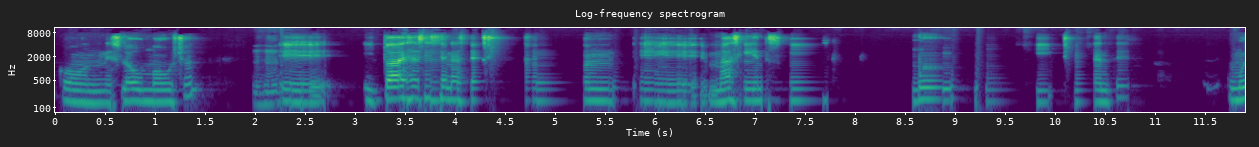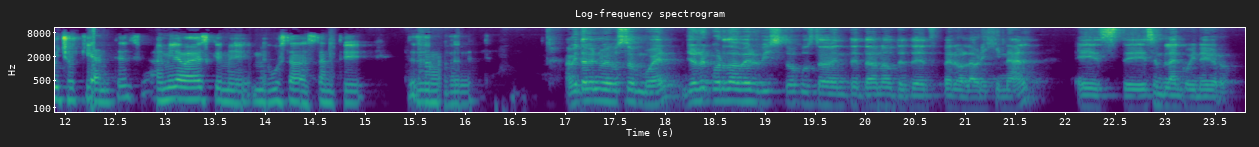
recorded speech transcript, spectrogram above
con slow motion eh, y todas esas escenas de acción son eh, más lentas muy, muy choqueantes. A mí la verdad es que me, me gusta bastante a mí también me gustó un buen. Yo recuerdo haber visto justamente Down of the Dead, pero la original este, es en blanco y negro.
